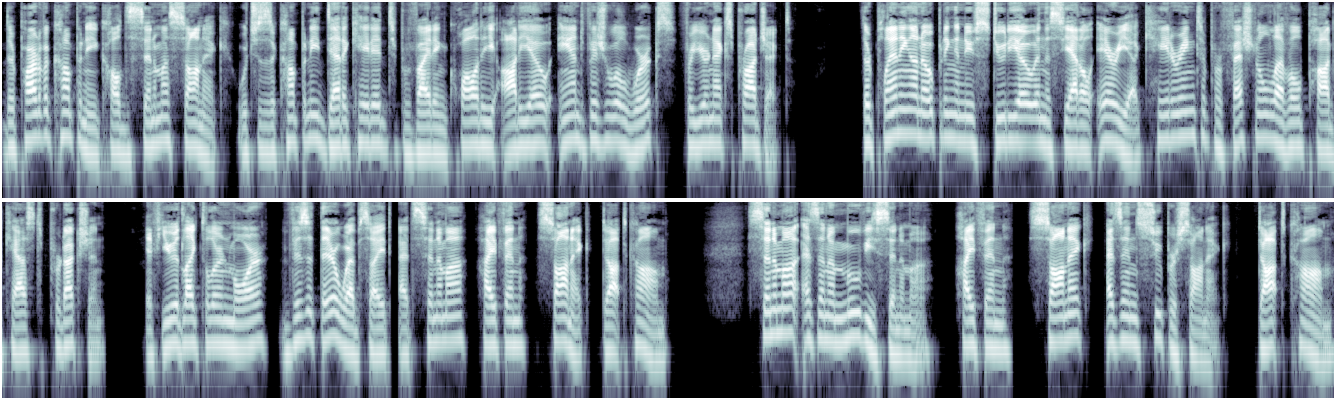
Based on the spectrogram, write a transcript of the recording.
They're part of a company called Cinema Sonic, which is a company dedicated to providing quality audio and visual works for your next project. They're planning on opening a new studio in the Seattle area catering to professional level podcast production. If you would like to learn more, visit their website at cinema-sonic.com. Cinema as in a movie cinema, hyphen sonic as in supersonic, dot com.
